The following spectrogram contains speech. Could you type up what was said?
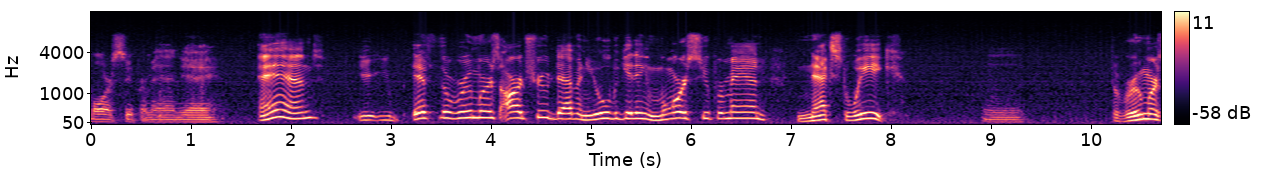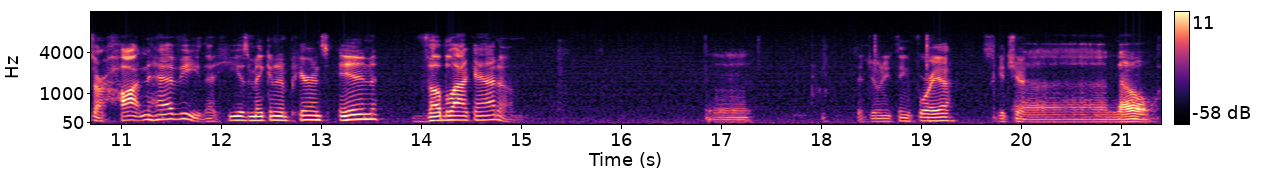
More Superman. Yay. And you, you, if the rumors are true, Devin, you will be getting more Superman next week. Mm. The rumors are hot and heavy that he is making an appearance in The Black Adam. Mm. Does that do anything for you? It get you Uh, no.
